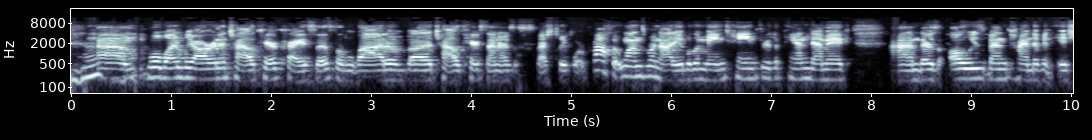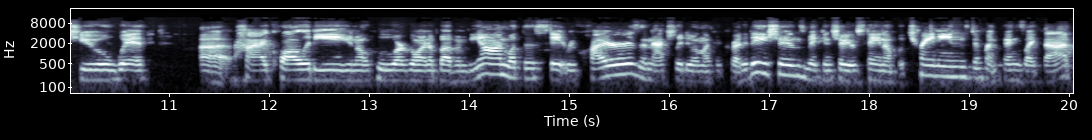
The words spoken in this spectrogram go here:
Mhm. Um, well, one, we are in a childcare crisis. A lot of uh, childcare centers, especially for profit ones, were not able to maintain through the pandemic. Um, there's always been kind of an issue with uh, high quality, you know, who are going above and beyond what the state requires and actually doing like accreditations, making sure you're staying up with trainings, different things like that.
